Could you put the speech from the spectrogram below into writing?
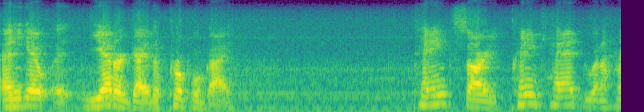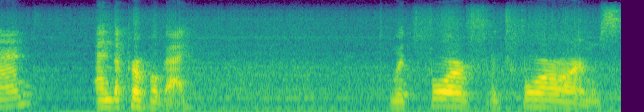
And you get uh, the other guy, the purple guy. Pink, sorry, pink head with a hand, and the purple guy. With four, with four arms.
